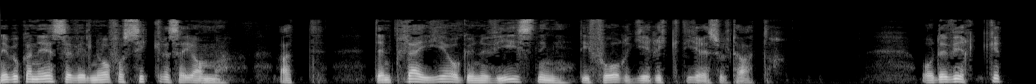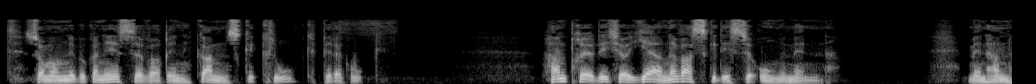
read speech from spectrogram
Nebukadneser vil nå forsikre seg om at den pleie og undervisning de får, gir riktige resultater. Og det virket som om Nebukadneser var en ganske klok pedagog. Han prøvde ikke å hjernevaske disse unge mennene, men han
